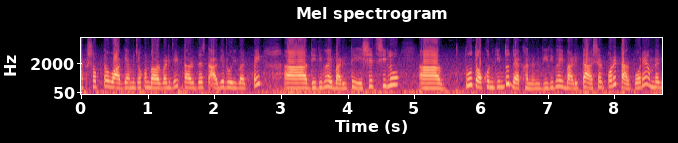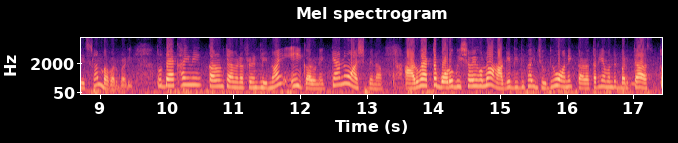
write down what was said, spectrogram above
এক সপ্তাহ আগে আমি যখন বাবার বাড়ি যাই, তার জাস্ট আগে রবিবারটাই দিদিভাই বাড়িতে এসেছিল তো তখন কিন্তু দেখানো নেই দিদিভাই বাড়িতে আসার পরে তারপরে আমরা গেছিলাম বাবার বাড়ি। তো দেখাইনি কারণ ক্যামেরা ফ্রেন্ডলি নয়, এই কারণে। কেন আসবে না? আরও একটা বড় বিষয় হলো, আগে দিদিভাই যদিও অনেক তাড়াতাড়ি আমাদের বাড়িতে আসতো,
